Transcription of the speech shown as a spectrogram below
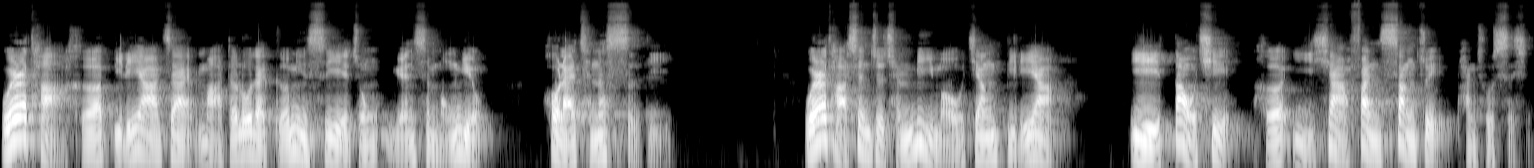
维尔塔和比利亚在马德罗的革命事业中原是盟友，后来成了死敌。维尔塔甚至曾密谋将比利亚以盗窃和以下犯上罪判处死刑，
